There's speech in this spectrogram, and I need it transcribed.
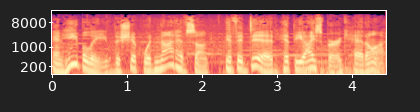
and he believed the ship would not have sunk if it did hit the iceberg head on.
